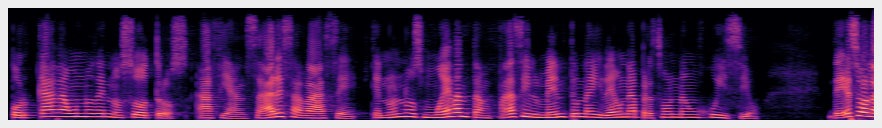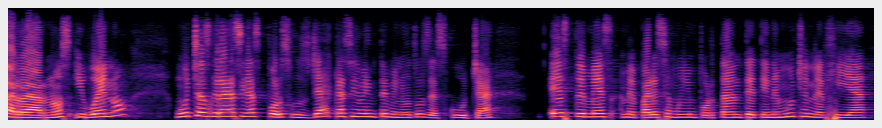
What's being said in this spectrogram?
por cada uno de nosotros afianzar esa base, que no nos muevan tan fácilmente una idea, una persona, un juicio. De eso agarrarnos y bueno, muchas gracias por sus ya casi 20 minutos de escucha. Este mes me parece muy importante, tiene mucha energía.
